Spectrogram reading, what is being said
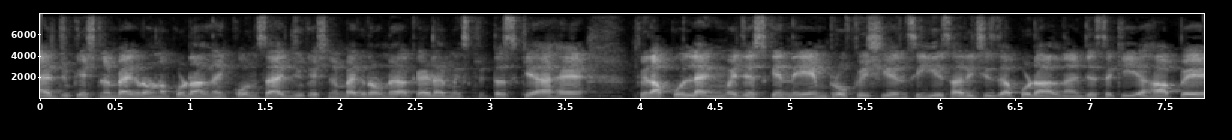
एजुकेशनल बैकग्राउंड आपको डालना है कौन सा एजुकेशनल बैकग्राउंड है अकेडमिक स्टेटस क्या है फिर आपको लैंग्वेजेस के नेम प्रोफिशियंसी ये सारी चीज़ें आपको डालना है। जैसे कि यहाँ पे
